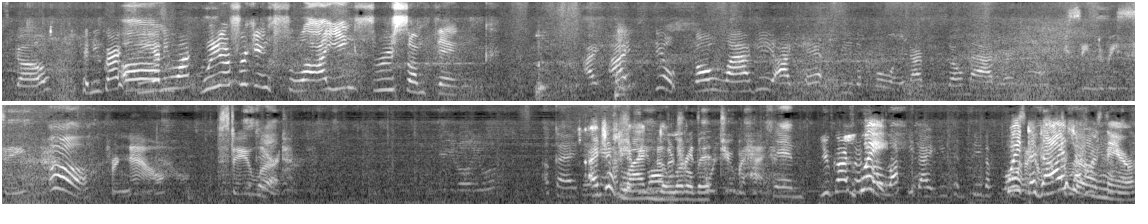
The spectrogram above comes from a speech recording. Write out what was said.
Guys go? Can you guys see Um, anyone? We are freaking flying through something. I, I'm still so laggy, I can't see the floor, and I'm so mad right now. We seem to be safe Oh, for now. Stay Stay alert. okay. I just There lagged a little bit. transport. Same. You guys are so Wait. lucky that you can see the floor. Wait, the guys are in there.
